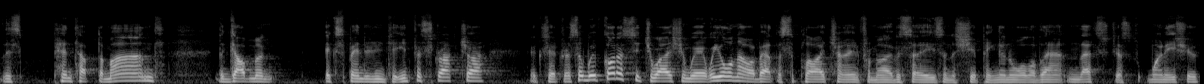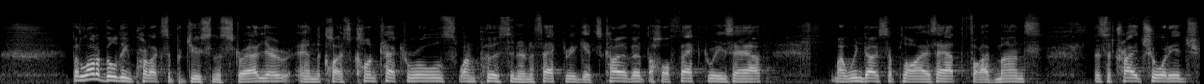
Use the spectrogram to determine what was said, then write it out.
this pent up demand, the government expended into infrastructure, etc. So we've got a situation where we all know about the supply chain from overseas and the shipping and all of that, and that's just one issue. But a lot of building products are produced in Australia, and the close contact rules one person in a factory gets COVID, the whole factory's out. My window supply is out five months. There's a trade shortage.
